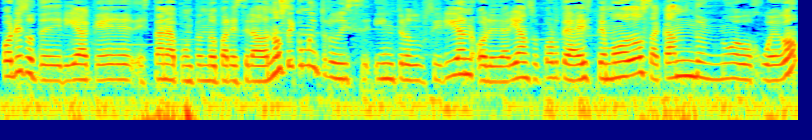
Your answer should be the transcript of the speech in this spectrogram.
por eso te diría que están apuntando para ese lado. No sé cómo introduci- introducirían o le darían soporte a este modo sacando un nuevo juego.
